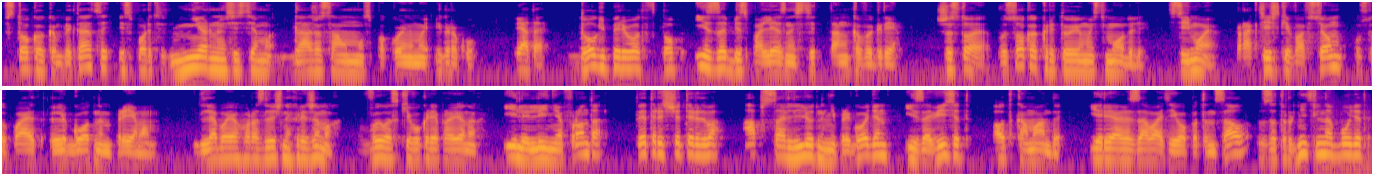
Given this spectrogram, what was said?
В стоковой комплектации испортит нервную систему даже самому спокойному игроку. Пятое. Долгий перевод в топ из-за бесполезности танка в игре. Шестое. Высокая критуемость модулей. Седьмое. Практически во всем уступает льготным премам. Для боев в различных режимах, вылазки в укрепрайонах или линия фронта Т-34-2 абсолютно непригоден и зависит от команды, и реализовать его потенциал затруднительно будет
